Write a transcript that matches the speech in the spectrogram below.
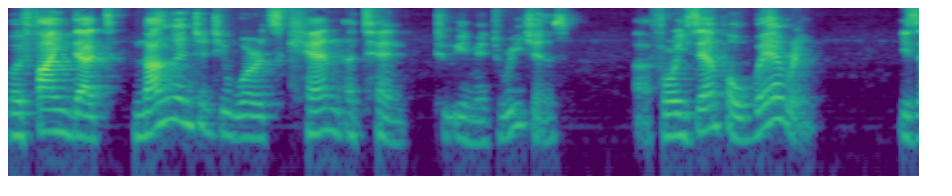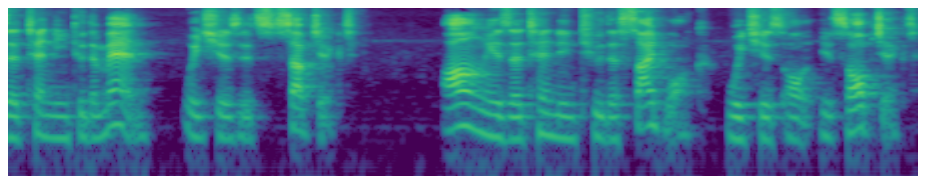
we find that non-entity words can attend to image regions. Uh, for example, wearing is attending to the man, which is its subject. On is attending to the sidewalk, which is its object.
